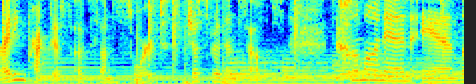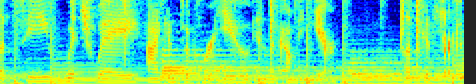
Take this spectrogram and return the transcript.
writing practice of some sort just for themselves. Come on in and let's see which way I can support you in the coming year. Let's get started.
